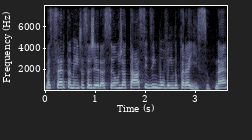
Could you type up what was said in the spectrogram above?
mas certamente essa geração já está se desenvolvendo para isso. Né?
